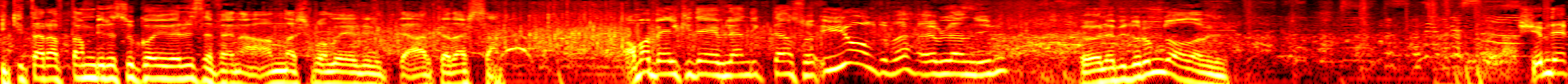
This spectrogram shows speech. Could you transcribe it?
iki taraftan biri su koyu verirse fena anlaşmalı evlilikte arkadaşsan. Ama belki de evlendikten sonra iyi oldu be evlendiğimiz. Öyle bir durum da olabilir. Şimdi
